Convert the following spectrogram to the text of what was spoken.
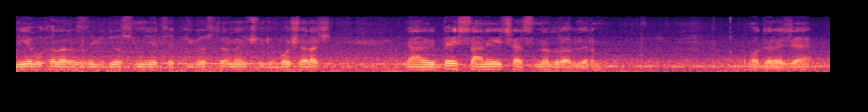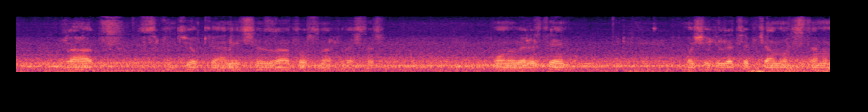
Niye bu kadar hızlı gidiyorsun diye tepki göstermeyin. Çünkü boş araç yani bir 5 saniye içerisinde durabilirim. O derece rahat. Sıkıntı yok yani. içiniz rahat olsun arkadaşlar. Onu belirteyim. O şekilde tepki almak istemem.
